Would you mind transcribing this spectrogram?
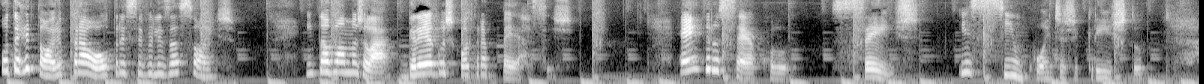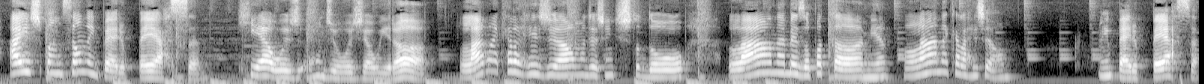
o território para outras civilizações. Então vamos lá, gregos contra persas. Entre o século 6 e 5 a.C., a expansão do Império Persa, que é hoje, onde hoje é o Irã, lá naquela região onde a gente estudou, lá na Mesopotâmia, lá naquela região, o Império Persa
